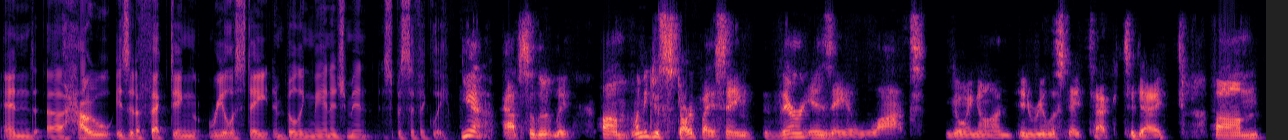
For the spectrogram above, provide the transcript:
and uh, how is it affecting real estate and building management specifically? Yeah, absolutely. Um, let me just start by saying there is a lot going on in real estate tech today. Um,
